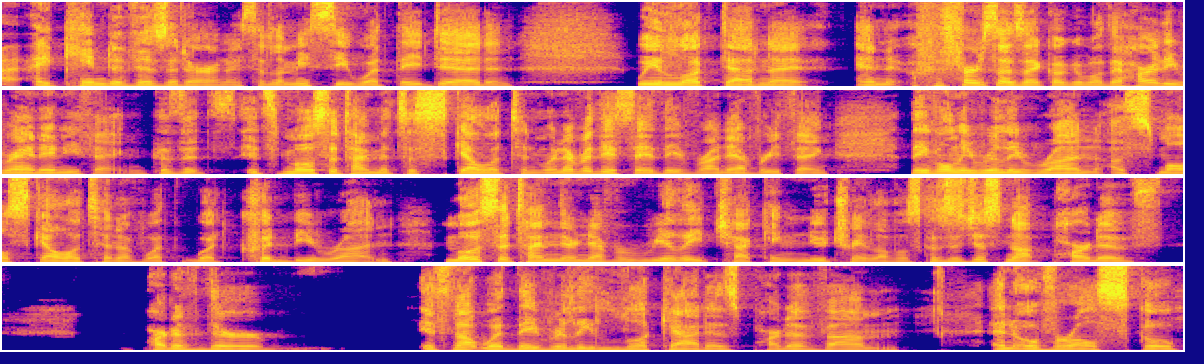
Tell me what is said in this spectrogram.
I, I came to visit her and i said let me see what they did and we looked at and I and first I was like, okay, well they hardly ran anything because it's it's most of the time it's a skeleton. Whenever they say they've run everything, they've only really run a small skeleton of what what could be run. Most of the time they're never really checking nutrient levels because it's just not part of part of their it's not what they really look at as part of um, an overall scope.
